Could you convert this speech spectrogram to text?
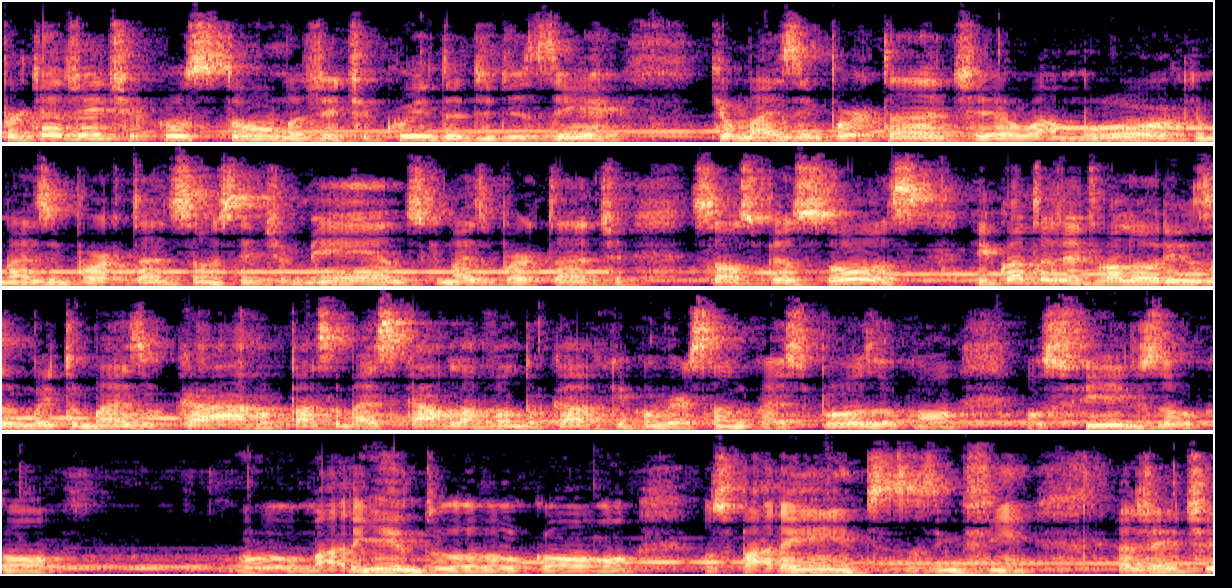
Porque a gente costuma, a gente cuida de dizer que o mais importante é o amor, que o mais importante são os sentimentos, que o mais importante são as pessoas, enquanto a gente valoriza muito mais o carro, passa mais carro lavando o carro que conversando com a esposa, ou com os filhos, ou com o marido, ou com os parentes, enfim. A gente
